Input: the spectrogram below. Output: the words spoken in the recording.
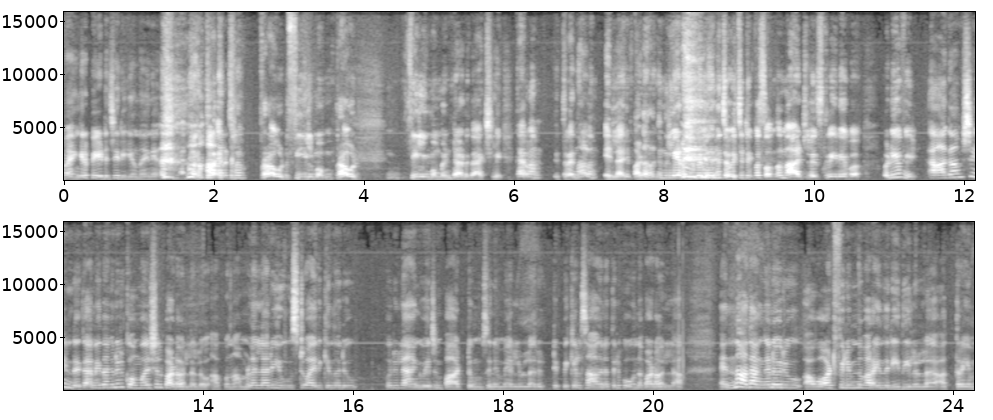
ഭയങ്കര പേടിച്ചിരിക്കുന്നതിന് proud feel proud feeling moment ആണ് ഇത് ആക്ച്വലി കാരണം ഇത്രയും നാളും എല്ലാരും പടം ഇറങ്ങുന്നില്ലേ ഇറങ്ങുന്നില്ലേ എന്ന് ചോദിച്ചിട്ട് ഇപ്പൊ സ്വന്തം നാട്ടിൽ സ്ക്രീൻ ചെയ്യുമ്പോ ആകാംക്ഷ ഉണ്ട് കാരണം ഇത് അങ്ങനെ ഒരു കൊമേഴ്ഷ്യൽ പടമല്ലല്ലോ. നമ്മളെല്ലാരും യൂസ് ടു ആയിരിക്കുന്ന ഒരു ഒരു ലാംഗ്വേജും പാട്ടും സിനിമയിലുള്ള ഒരു ടിപ്പിക്കൽ സാധനത്തിൽ പോകുന്ന പടമല്ല. എന്നാൽ അത് അങ്ങനെ ഒരു അവാർഡ് ഫിലിം എന്ന് പറയുന്ന രീതിയിലുള്ള അത്രയും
